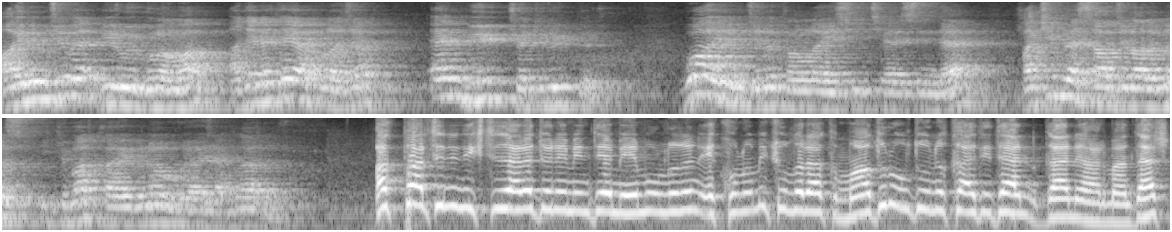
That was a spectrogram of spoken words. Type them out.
ayrımcı bir uygulama adalete yapılacak en büyük kötülüktür. Bu ayrımcılık anlayışı içerisinde hakim ve savcılarımız itibar kaybına uğrayacaklardır. AK Parti'nin iktidara döneminde memurların ekonomik olarak mağdur olduğunu kaydeden Gani Harmandar,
